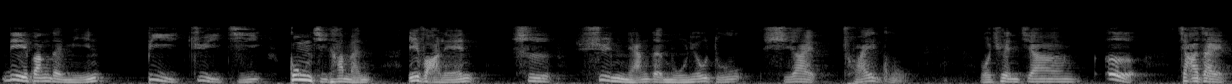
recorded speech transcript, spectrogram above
列邦的民必聚集攻击他们。以法莲是驯良的母牛犊，喜爱揣骨。我劝将恶加在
